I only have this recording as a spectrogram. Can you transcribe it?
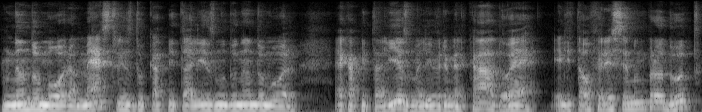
Nando Moura, mestres do capitalismo do Nando Moura. É capitalismo? É livre mercado? É. Ele está oferecendo um produto.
